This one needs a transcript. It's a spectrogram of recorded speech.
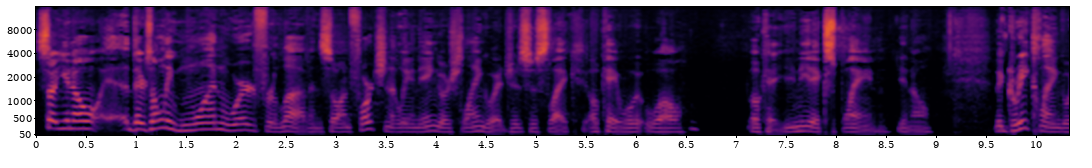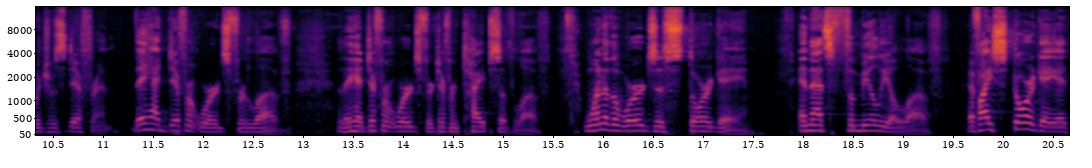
So, you know, there's only one word for love. And so, unfortunately, in the English language, it's just like, okay, well, okay, you need to explain, you know. The Greek language was different. They had different words for love, they had different words for different types of love. One of the words is storge, and that's familial love. If I storge it,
